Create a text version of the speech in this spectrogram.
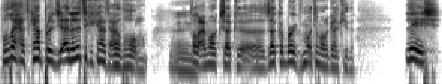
فضيحه Cambridge Analytica كانت على ظهورهم إيه. طلع مارك زاك زاكربرج في مؤتمر قال كذا ليش؟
